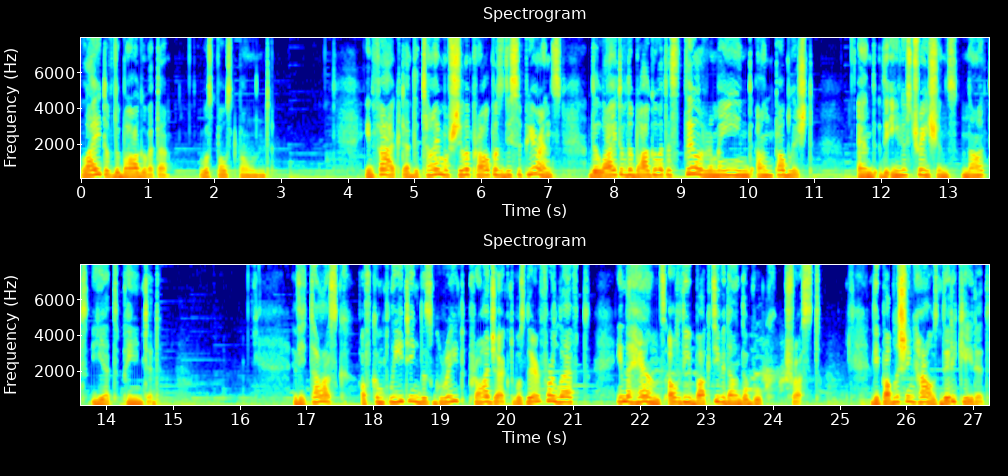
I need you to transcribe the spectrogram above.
Light of the Bhagavata was postponed. In fact, at the time of Srila Prabhupada's disappearance, the Light of the Bhagavata still remained unpublished and the illustrations not yet painted. The task of completing this great project was therefore left in the hands of the Bhaktivedanta Book Trust, the publishing house dedicated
